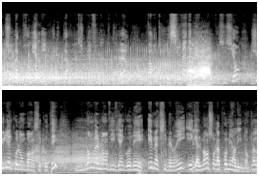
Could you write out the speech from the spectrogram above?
donc sur la première ligne de départ de la super finale tout à l'heure, on va retrouver Sylvain Dabert en position, Julien Colomban à ses côtés, normalement Vivien Gonnet et Maxime Emery également sur la première ligne. Donc là aussi,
